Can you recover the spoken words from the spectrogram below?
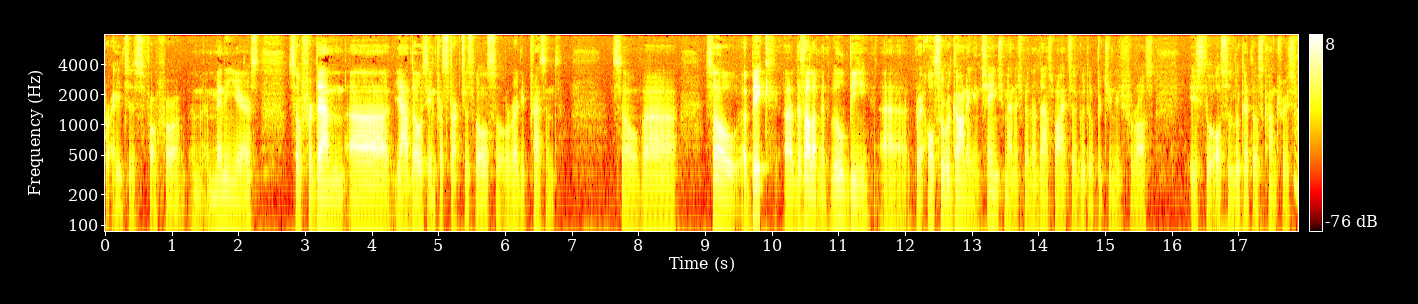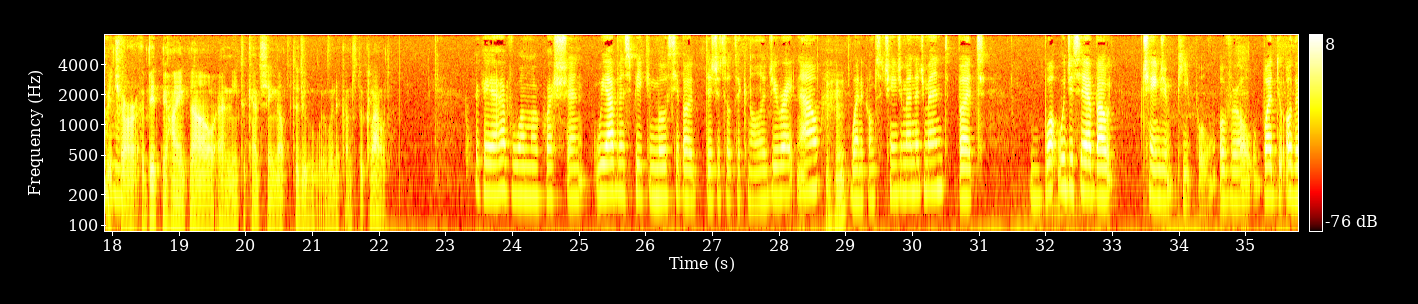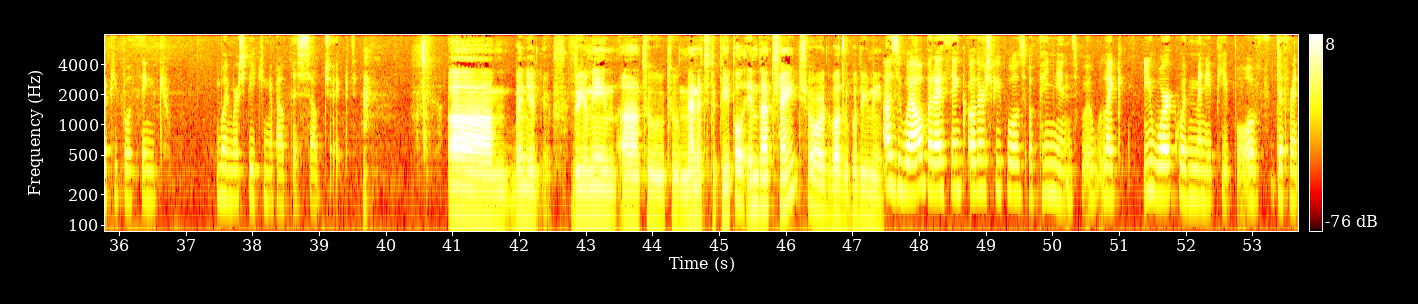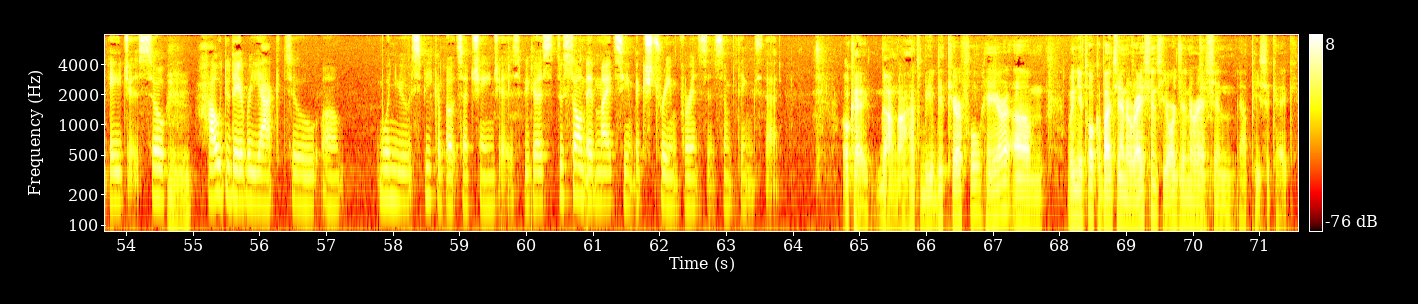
for ages, for for many years. So for them, uh, yeah, those infrastructures were also already present. So. Uh, so a big uh, development will be uh, also regarding in change management, and that's why it's a good opportunity for us is to also look at those countries which Mhm. are a bit behind now and need to catching up to do when it comes to cloud. Okay, I have one more question. We have been speaking mostly about digital technology right now Mm-hmm. when it comes to change management, but what would you say about changing people overall? What do other people think when we're speaking about this subject? Um, when you do you mean uh, to to manage the people in that change, or what? What do you mean? As well, but I think others people's opinions, like you work with many people of different ages, so Mhm. how do they react to um, when you speak about such changes? Because to some it might seem extreme, for instance, some things that. Okay, now I have to be a bit careful here. Um, when you talk about generations, your generation, yeah, piece of cake.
